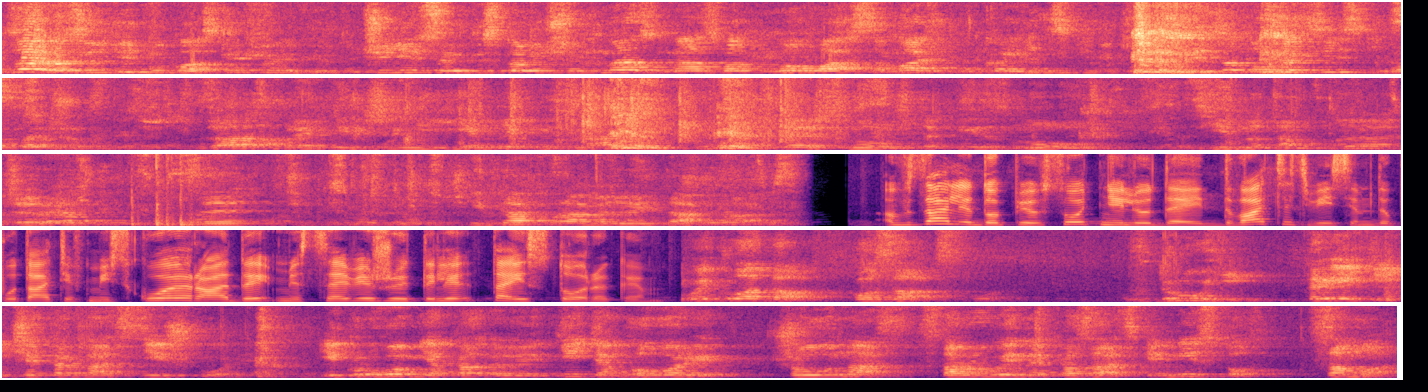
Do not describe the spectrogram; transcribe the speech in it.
Зараз зайдіть, будь ласка, і перевірте, чи є серед історичних назв назва Нова Самарь український вікторії. Зато російський на першому. Зараз в проєкті рішення є це теж знову ж таки, знову, згідно там е, джерел, це і так правильно, і так правильно. В залі до півсотні людей, 28 депутатів міської ради, місцеві жителі та історики. викладав козацтво в другій, третій, чотирнадцятій школі. І кругом я е, дітям говорив, що у нас старовинне козацьке місто Самар.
